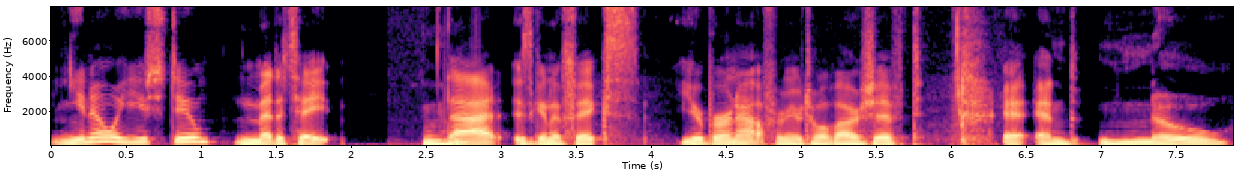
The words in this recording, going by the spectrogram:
you know what you should do? Meditate. Mhm. that is going to fix your burnout from your 12 hour shift. A- and no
